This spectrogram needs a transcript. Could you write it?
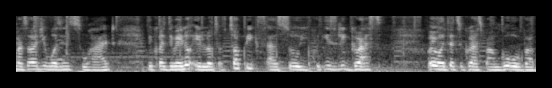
hematology wasn't so hard because there were not a lot of topics and so you could easily grasp what you wanted to grasp and go over.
